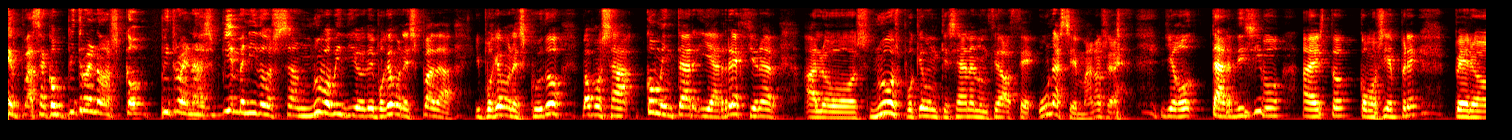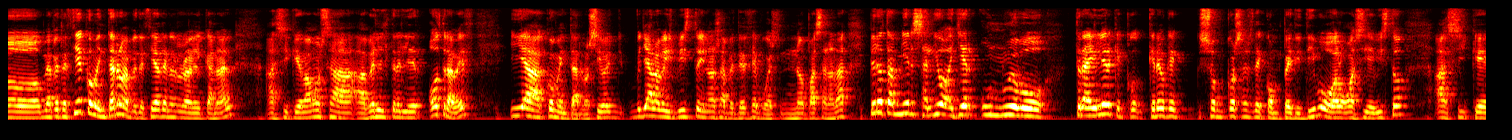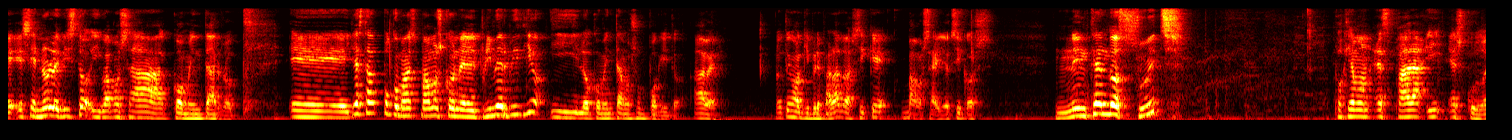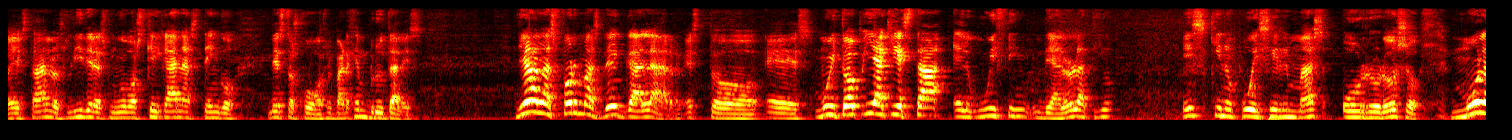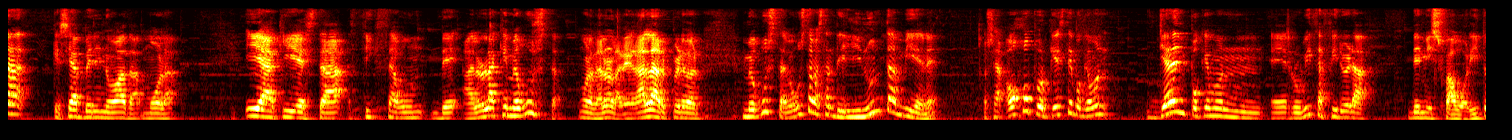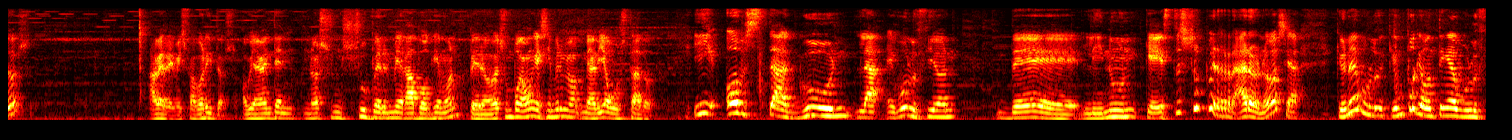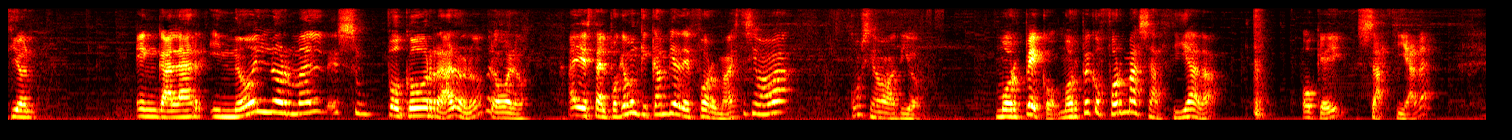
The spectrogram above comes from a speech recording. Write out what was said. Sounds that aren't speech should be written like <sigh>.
¿Qué pasa compitruenos, compitruenas? Bienvenidos a un nuevo vídeo de Pokémon Espada y Pokémon Escudo Vamos a comentar y a reaccionar a los nuevos Pokémon que se han anunciado hace una semana O sea, <laughs> llegó tardísimo a esto, como siempre Pero me apetecía comentarlo, me apetecía tenerlo en el canal Así que vamos a, ver el tráiler otra vez y a comentarlo. Si ya lo habéis visto y no os apetece, pues no pasa nada. Pero también salió ayer un nuevo tráiler que creo que son cosas de competitivo o algo así he visto. Así que ese no lo he visto y vamos a comentarlo. Eh, ya está, poco más. Vamos con el primer vídeo y lo comentamos un poquito. A ver, lo tengo aquí preparado, así que vamos a ello, chicos. Nintendo Switch. Pokémon Espada y Escudo. Ahí están los líderes nuevos. Qué ganas tengo de estos juegos. Me parecen brutales. Llegan las formas de Galar. Esto es muy top. Y aquí está el Withing de Alola, tío. Es que no puede ser más horroroso. Mola que sea venenoada, mola. Y aquí está Zigzagoon de Alola, que me gusta. Bueno, de Alola, de Galar, perdón. Me gusta, me gusta bastante. Y Linun también, ¿eh? O sea, ojo porque este Pokémon... Ya en Pokémon eh, era de mis favoritos. A ver, de mis favoritos. Obviamente no es un super mega Pokémon, pero es un Pokémon que siempre me, había gustado. Y Obstagoon, la evolución de Linun, que esto es súper raro, ¿no? O sea, que, que un Pokémon tenga evolución en Galar y no el normal es un poco raro, ¿no? Pero bueno, ahí está, el Pokémon que cambia de forma. Este se llamaba... ¿Cómo se llamaba, tío? Morpeco. Morpeco forma saciada. Ok, ¿saciada?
